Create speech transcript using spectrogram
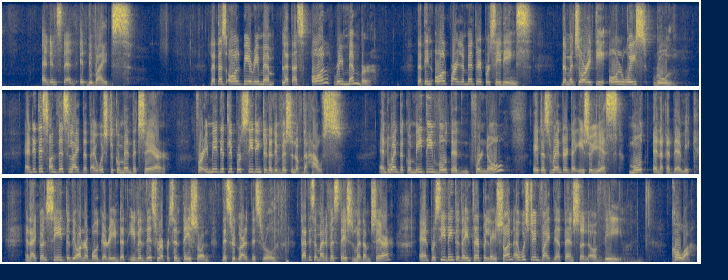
and instead it divides? Let us all be remem- let us all remember that in all parliamentary proceedings, the majority always rule. And it is on this light that I wish to commend the chair for immediately proceeding to the division of the House. And when the committee voted for no, it has rendered the issue yes, moot and academic. And I concede to the Honorable Garin that even this representation disregard this rule. That is a manifestation, Madam Chair. And proceeding to the interpellation, I wish to invite the attention of the COA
